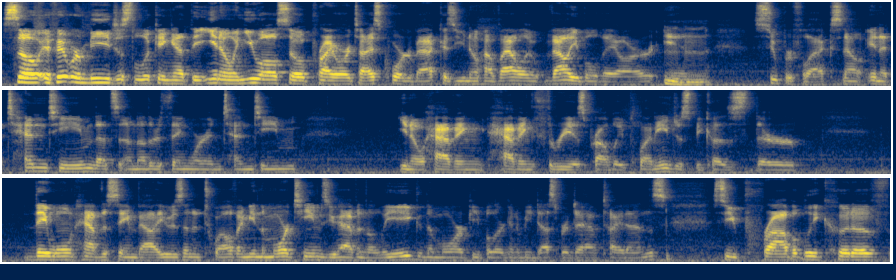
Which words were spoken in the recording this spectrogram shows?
so if it were me just looking at the you know and you also prioritize quarterback because you know how valu- valuable they are in mm-hmm. superflex. Now in a 10 team that's another thing where in 10 team you know having having three is probably plenty just because they're they won't have the same value as in a 12 i mean the more teams you have in the league the more people are going to be desperate to have tight ends so you probably could have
